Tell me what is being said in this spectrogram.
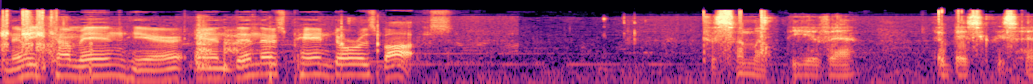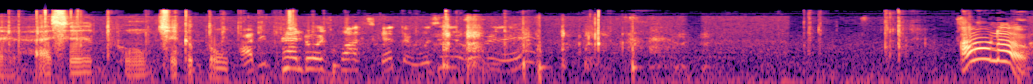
And then we come in here, and then there's Pandora's box. To sum up the event, it basically said, I said, boom, chicka boom. How did Pandora's box get there? Wasn't it over there? I don't know.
